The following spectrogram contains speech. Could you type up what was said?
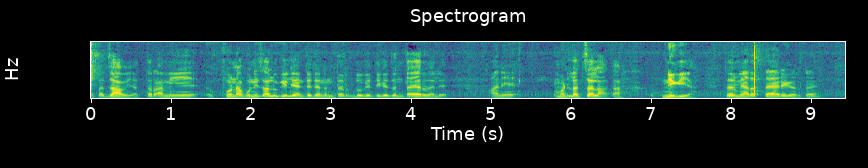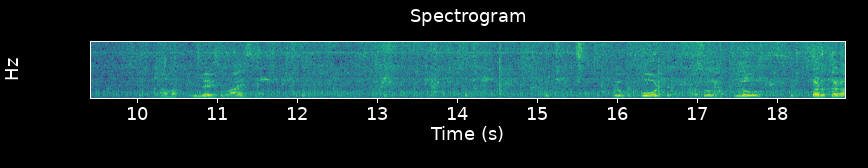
आता जाऊया. तर आम्ही फोनाफोनी चालू केली आणि त्याच्यानंतर दोघे तिघे जण तयार झाले. आणि म्हटलं चला आता निघूया. तर मी आता तयारी करतोय. ह्यो कोट असो घातलो तडतडा.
